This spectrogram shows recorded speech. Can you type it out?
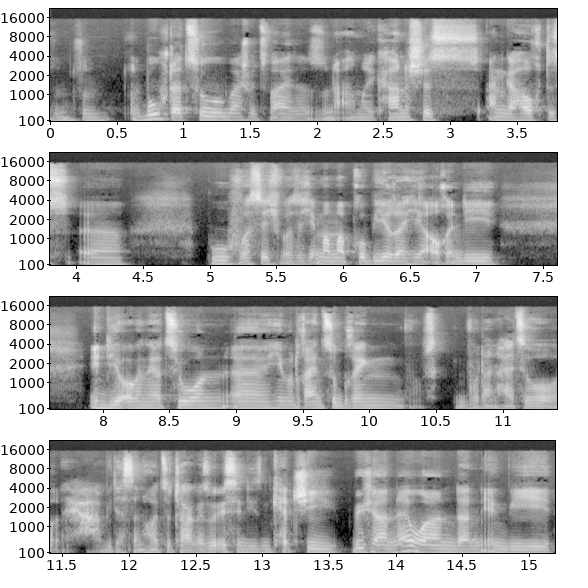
so, ein- so, ein, Buch dazu, beispielsweise so ein amerikanisches, angehauchtes äh, Buch, was ich, was ich immer mal probiere, hier auch in die in die Organisation äh, hier mit reinzubringen, wo dann halt so, ja, wie das dann heutzutage so ist in diesen catchy Büchern, ne, wo man dann irgendwie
